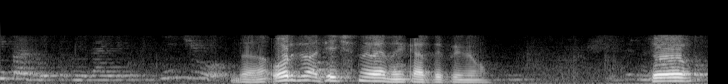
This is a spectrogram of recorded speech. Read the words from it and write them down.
ни продуктов не где купить, ничего. да. Орден Отечественной войны каждый принял. То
